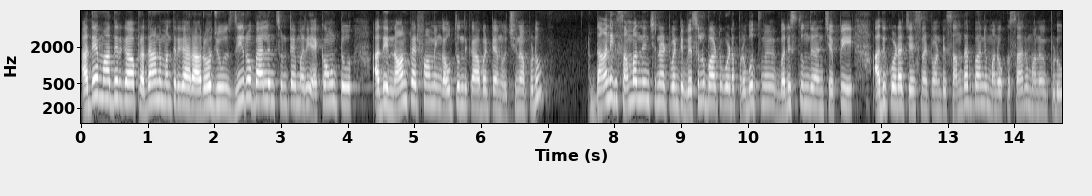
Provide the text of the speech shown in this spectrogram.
అదే మాదిరిగా ప్రధానమంత్రి గారు ఆ రోజు జీరో బ్యాలెన్స్ ఉంటే మరి అకౌంట్ అది నాన్ పెర్ఫార్మింగ్ అవుతుంది కాబట్టి అని వచ్చినప్పుడు దానికి సంబంధించినటువంటి వెసులుబాటు కూడా ప్రభుత్వమే భరిస్తుంది అని చెప్పి అది కూడా చేసినటువంటి సందర్భాన్ని మరొకసారి మనం ఇప్పుడు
